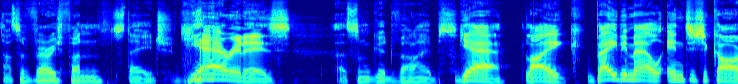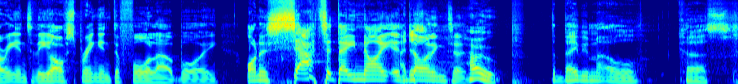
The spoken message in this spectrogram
That's a very fun stage. Yeah, it is. That's some good vibes. Yeah, like baby metal into Shikari, into the offspring, into Fall Out Boy on a Saturday night I at just Donington. hope the Baby Metal curse.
